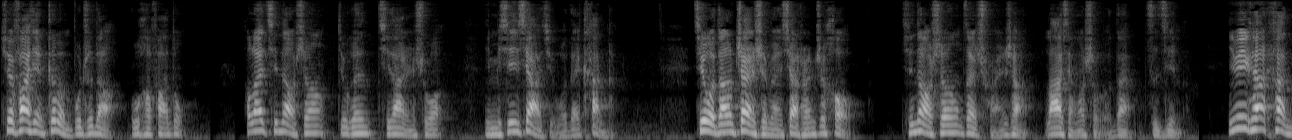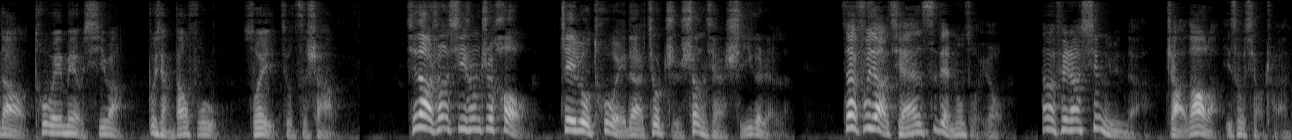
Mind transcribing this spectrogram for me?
却发现根本不知道如何发动。后来秦道生就跟其他人说：“你们先下去，我再看看。”结果当战士们下船之后，秦道生在船上拉响了手榴弹自尽了，因为他看到突围没有希望，不想当俘虏，所以就自杀了。秦道生牺牲之后，这一路突围的就只剩下十一个人了。在拂晓前四点钟左右，他们非常幸运的。找到了一艘小船，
